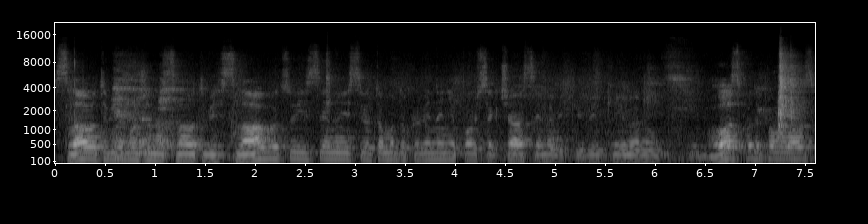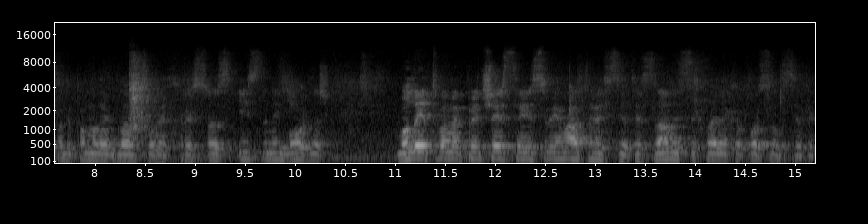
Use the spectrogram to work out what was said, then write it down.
Слава тобі, Боже, на славу тобі, славу Отцю і Сину, і Святому Духові нині повсякчас, і на віки віки. Амінь. Господи, помилуй, Господи, помилуй, благослови. Христос, істинний Бог наш, молитвами причистої своєї матері, святих славних хвальних апостолів, святих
